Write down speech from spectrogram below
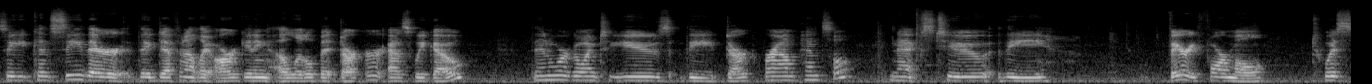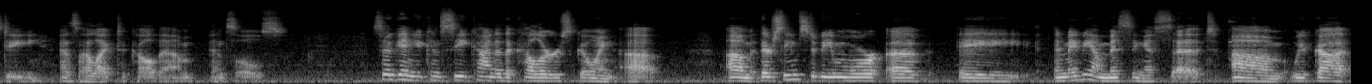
So you can see they're, they definitely are getting a little bit darker as we go. Then we're going to use the dark brown pencil next to the very formal twisty, as I like to call them, pencils. So again, you can see kind of the colors going up. Um, there seems to be more of a, and maybe I'm missing a set. Um, we've got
